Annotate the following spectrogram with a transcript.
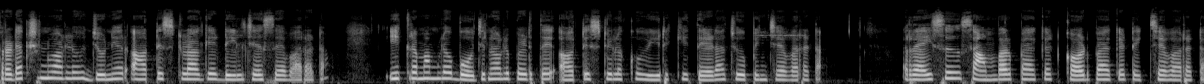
ప్రొడక్షన్ వాళ్ళు జూనియర్ ఆర్టిస్ట్ లాగే డీల్ చేసేవారట. ఈ క్రమంలో భోజనాలు పెడితే ఆర్టిస్టులకు వీరికి తేడా చూపించేవారట. Rice sambar packet curd packet ఇచ్చేవారట.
